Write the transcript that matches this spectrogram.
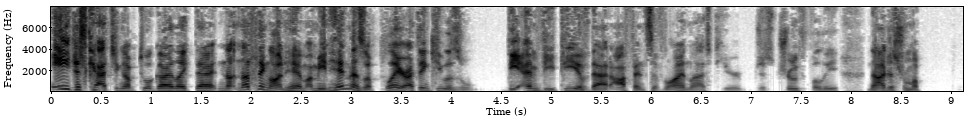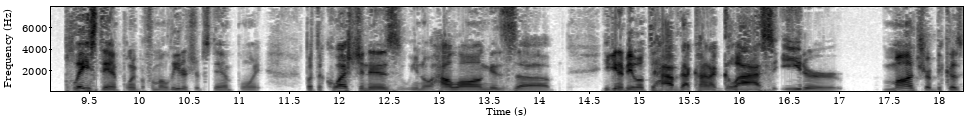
age is catching up to a guy like that. No, nothing on him. I mean, him as a player, I think he was the MVP of that offensive line last year. Just truthfully, not just from a play standpoint, but from a leadership standpoint. But the question is, you know, how long is uh, he going to be able to have that kind of glass eater mantra? Because,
